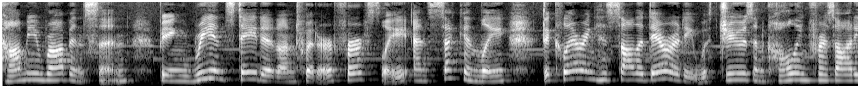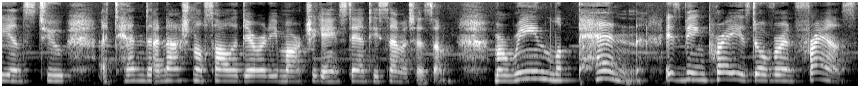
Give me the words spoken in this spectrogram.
Tommy Robinson being reinstated on Twitter, firstly, and secondly, declaring his solidarity with Jews and calling for his audience to attend a national solidarity march against anti Semitism. Marine Le Pen is being praised over in France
